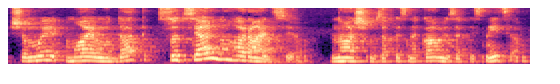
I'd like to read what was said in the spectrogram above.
що ми маємо дати соціальну гарантію нашим захисникам і захисницям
